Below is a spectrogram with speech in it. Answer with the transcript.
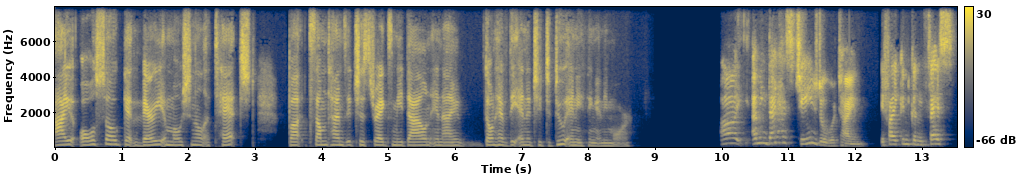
I also get very emotional attached, but sometimes it just drags me down and I don't have the energy to do anything anymore. Uh, I mean, that has changed over time. If I can confess,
